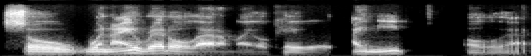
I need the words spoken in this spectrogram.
So when I read all that, I'm like, okay, well, I need all of that.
